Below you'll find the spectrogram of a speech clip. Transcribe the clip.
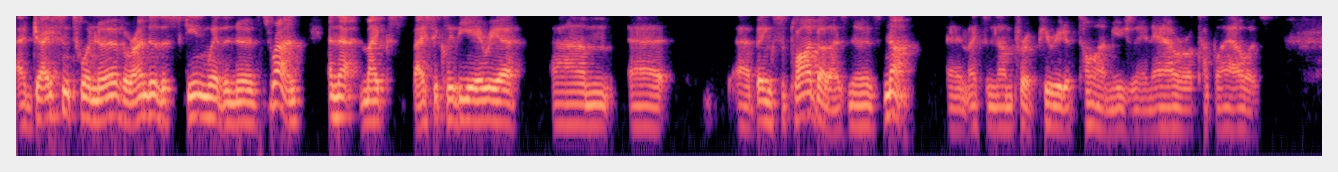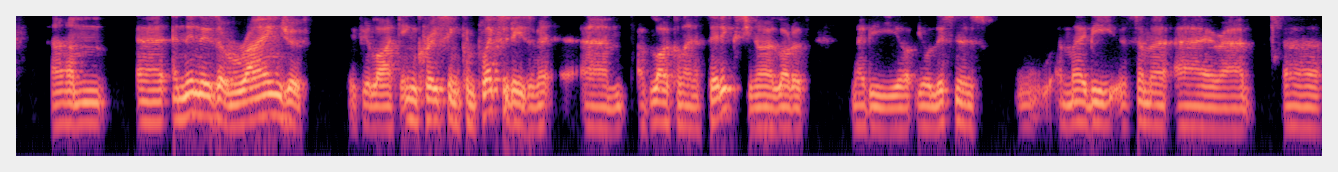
adjacent to a nerve or under the skin where the nerves run, and that makes basically the area um, uh, uh, being supplied by those nerves numb and it makes them numb for a period of time, usually an hour or a couple of hours. Um, uh, and then there's a range of, if you like, increasing complexities of, um, of local anesthetics. You know, a lot of maybe your, your listeners, maybe some are, are uh, uh,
